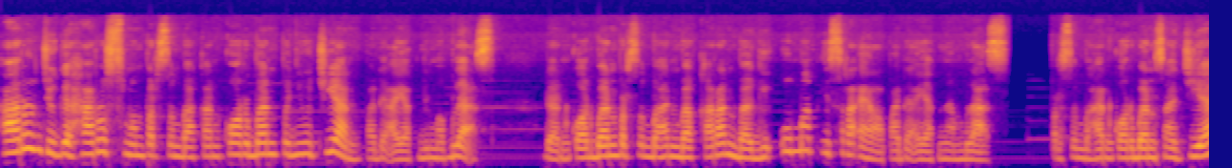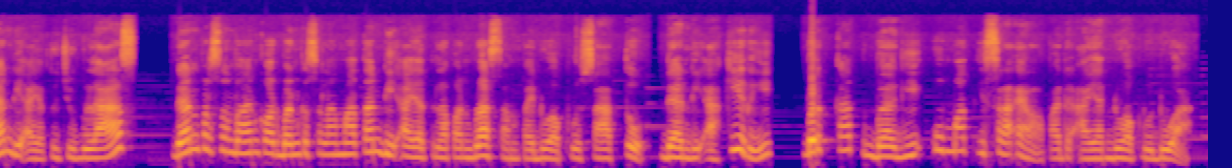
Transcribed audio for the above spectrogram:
Harun juga harus mempersembahkan korban penyucian pada ayat 15 dan korban persembahan bakaran bagi umat Israel pada ayat 16. Persembahan korban sajian di ayat 17 dan persembahan korban keselamatan di ayat 18 sampai 21 dan diakhiri berkat bagi umat Israel pada ayat 22.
